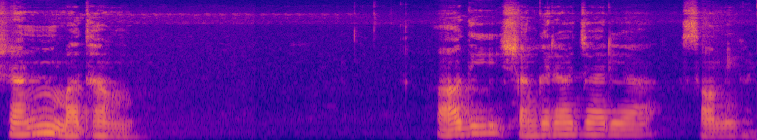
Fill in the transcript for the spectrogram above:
ഷൺമതം ആദി ശങ്കരാചാര്യ സ്വാമികൾ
